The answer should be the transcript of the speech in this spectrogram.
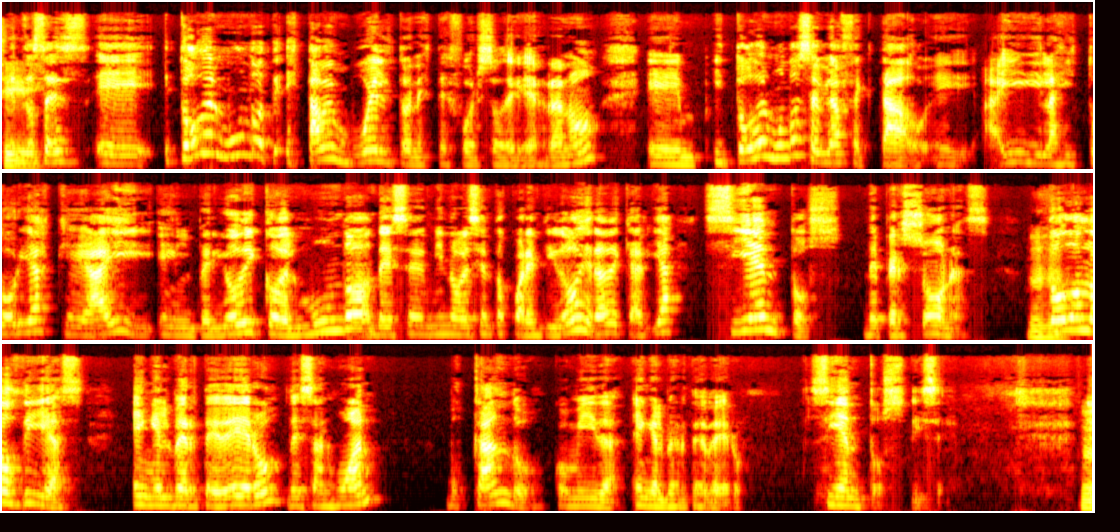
Entonces, eh, todo el mundo estaba envuelto en este esfuerzo de guerra, ¿no? Eh, y todo el mundo se vio afectado. Eh, hay las historias que hay en el periódico del mundo de ese 1942 era de que había cientos de personas todos los días en el vertedero de San Juan buscando comida en el vertedero. Cientos, dice. Mm.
